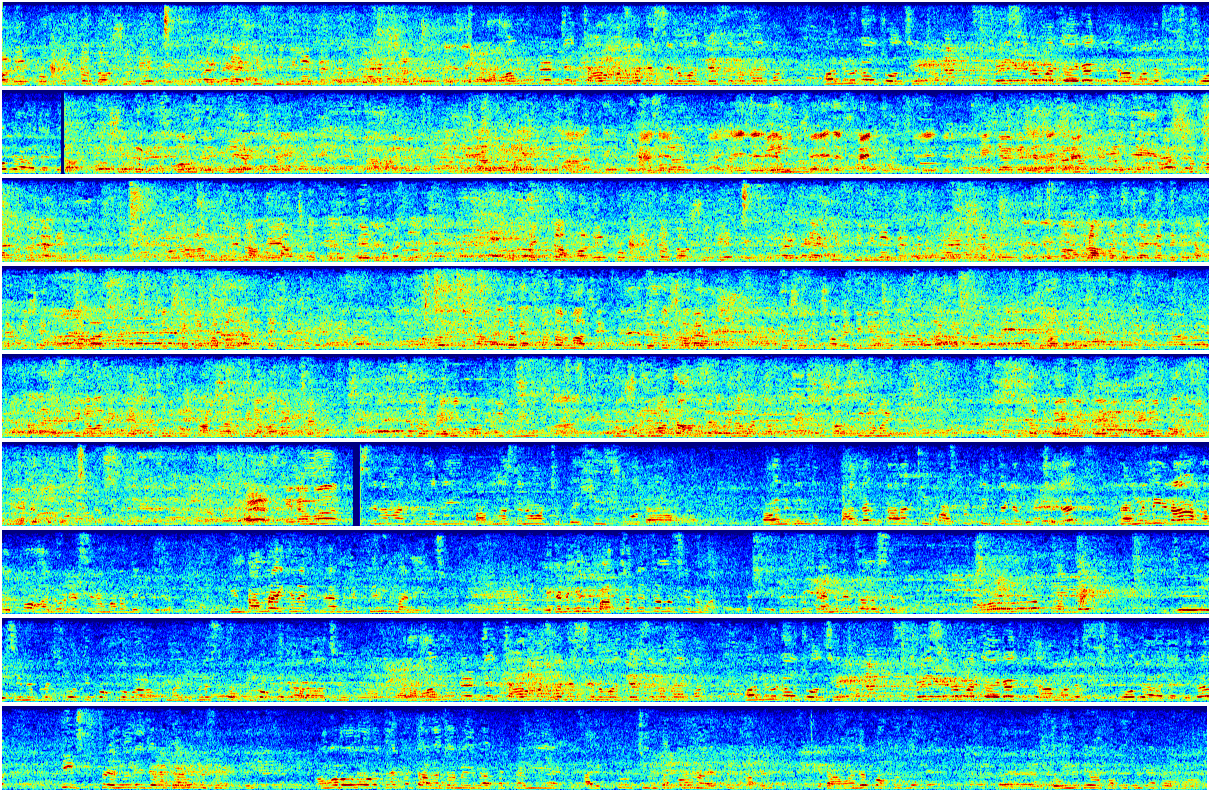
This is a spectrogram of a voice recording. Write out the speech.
হলের প্রত্যেকটা দর্শকের exactly similar kind of reaction আর হলিউডের যে চার মাস আগের সিনেমা যে সিনেমা এখন হলিউডেও চলছে না। সেই সিনেমার জায়গায় যদি আমাদের শো দেওয়া যায় দর্শকের রেসপন্স দেখেই আসছে। এই জায়গাটা দেখানো সেটা হচ্ছে রাষ্ট্র কতটা ট্যালেন্ট এবং আলহামদুলিল্লাহ আমরা আজকে ফোর্থের মতো প্রত্যেকটা হলের প্রত্যেকটা দর্শকের exactly similar kind of reaction তো আমরা আমাদের জায়গা থেকে তাদেরকে সে ধন্যবাদ সেই জানাতে এসেছি এত ব্যস্ততার মাঝে এতে তো সবাই আত্মীয় সবাইকে নিয়ে অনেক ব্যস্ত থাকে বন্ধু বান্ধব নিয়ে ব্যস্ত থাকে। তারা যে সিনেমা দেখতে এসেছেন এবং বাংলা সিনেমা দেখছেন this is a very positive news এবং শুধুমাত্র আমাদের সিনেমা সব সিনেমাই দেখছেন। This is a very very very positive news হ্যাঁ সিনেমা সিনেমাকে যদি বাংলা সিনেমার চেয়ে বেশি শো দেওয়া হয় তাহলে কিন্তু তাদের, তারা কি পার্সপেক্টিভ থেকে দেখছে যে ফ্যামিলিরা হয়তো হলিউডের সিনেমাটা দেখতে যাবে। কিন্তু আমরা এখানে একটা ফ্যামিলি ফিল্ম বানিয়েছি। এখানে কিন্তু বাচ্চাদের জন্য সিনেমাটা এটা এটা কিন্তু ফ্যামিলির জন্য সিনেমা তো আমার অনুরোধ থাকবে যে সিনেপ্লেক্স কর্তৃপক্ষ বা মাল্টিপ্লেক্স কর্তৃপক্ষ যারা আছে তারা হলিউডের যে চার মাস আগের সিনেমা যে সিনেমা এখন হলিউডেও চলছে না। সেই সিনেমার জায়গায় যদি আমাদের শো দেওয়া যায়, যেটা কিডস ফ্রেন্ডলি যেটা ফ্যামিলি ফ্রেন্ডলি আমার অনুরোধ থাকবে তারা যেন এই ব্যাপারটা নিয়ে আরেকটু চিন্তা করেন, আরেকটু ভাবেন। এটা আমাদের পক্ষ থেকে জঙ্গি টিমের পক্ষ থেকে একটা অনুরোধ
